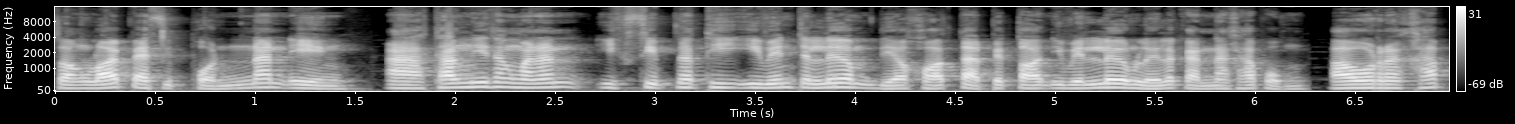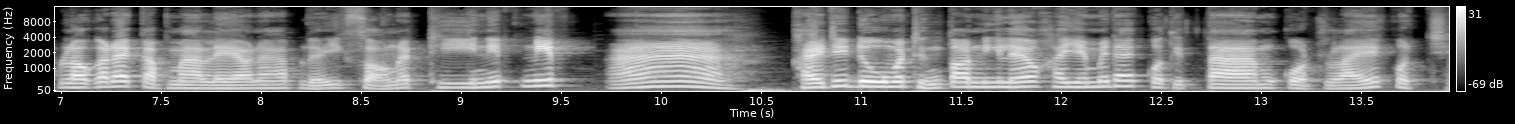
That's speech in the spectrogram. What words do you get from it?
280 ผลนั่นเอง อะทั้งนี้ทั้งวันนั้นอีก 10 นาทีอีเวนต์จะเริ่ม เดี๋ยวขอตัดไปตอนอีเวนต์เริ่มเลยแล้วกันนะครับผม เอาละครับ เราก็ได้กลับมาแล้วนะครับ เหลืออีก 2 นาทีนิดๆ อ่า ใครที่ดูมาถึงตอนนี้แล้วใครยังไม่ได้กดติดตามกดไลค์กดแช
